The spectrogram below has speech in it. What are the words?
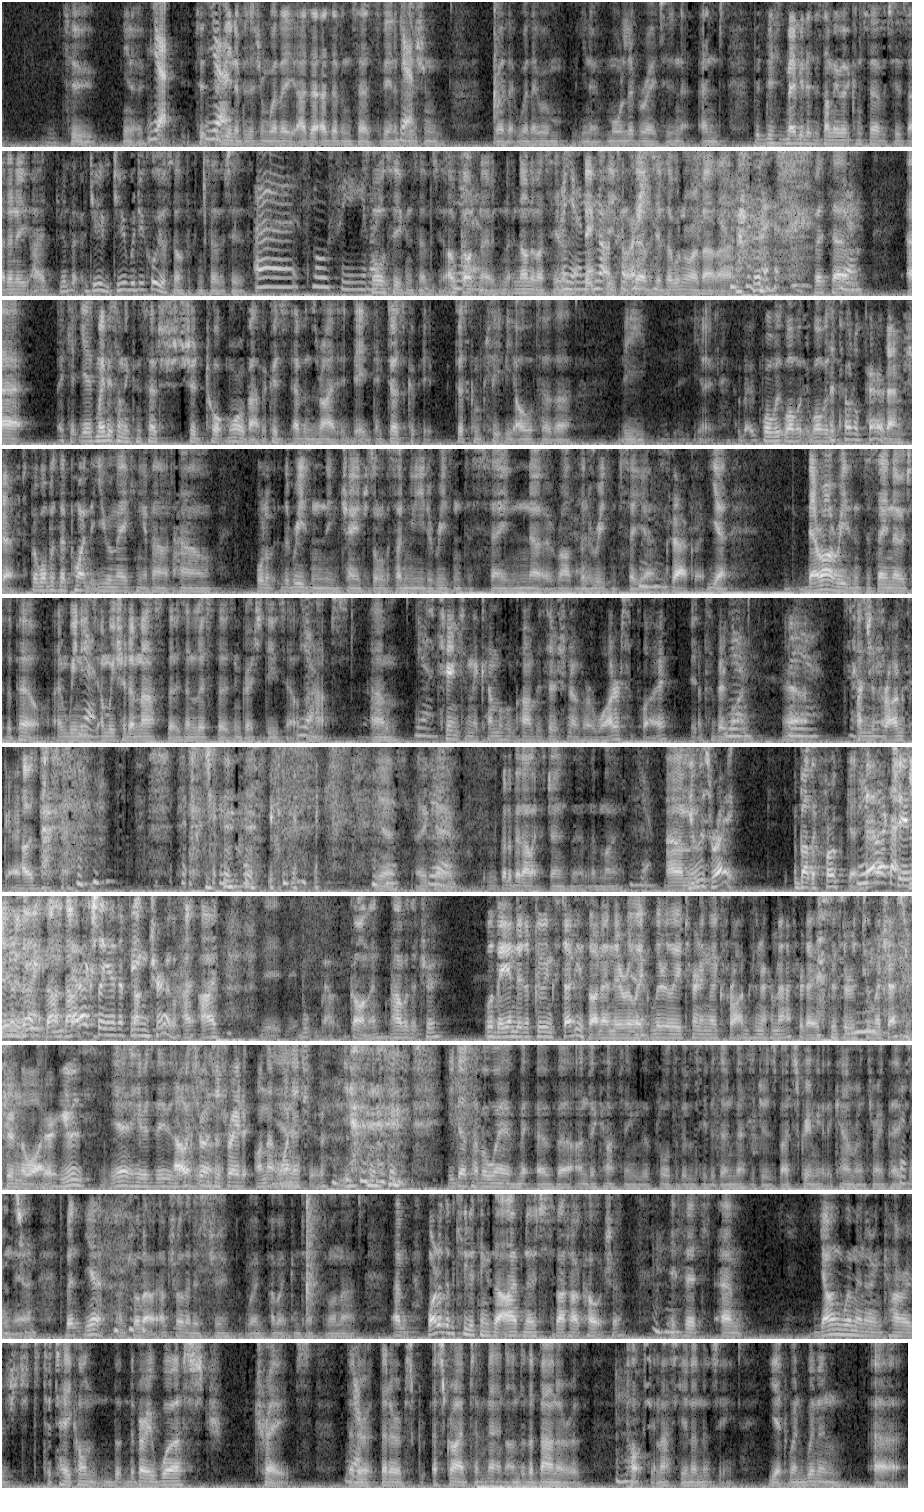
to, you know, Yeah, to, to yeah. be in a position where they, as, as Evan says, to be in a Yeah. position where they, where they were, you know, more liberated. And, and but this is maybe this is something that conservatives. I don't know. I, do you do you would you call yourself a conservative? Uh, small c. Small like, C conservative. Oh God, no, none of us here are Yeah, big not C conservatives. I wouldn't worry about that. but um, uh, okay, yeah, maybe it's something conservatives should talk more about because Evan's right. It, it, it does it does completely alter the the you know what, was- what, was- what was It's a total paradigm shift. but what was the point that you were making about how all of the reasoning changes? All of a sudden, you need a reason to say no rather than a reason to say yes. Mm-hmm. Exactly. Yeah, there are reasons to say no to the pill, and we need Yeah. and we should amass those and list those in greater detail, Yeah. perhaps. Um, Yeah. It's changing the chemical composition of our water supply. That's a big Yeah. one. Yeah, yeah, It's that's turning the frogs gay. I was. That's true. yes. Okay. Yeah. We've got a bit Alex Jones there. Never mind. yeah. Um, he was right. about the frog game. He That actually actually ended up right. being, that, actually ended up being true. I, I, go on then. How was it true? Well, they ended up doing studies on it, and they were Yeah. like literally turning like frogs into hermaphrodites because there was too much estrogen in the water. He was. Yeah, he was. He was Alex Jones was right on that Yeah. one issue. He does have a way of, of uh, undercutting the plausibility of his own messages by screaming at the camera and throwing papers in is the air. But yeah, I'm sure that I'm sure that is true. I won't, I won't contest him on that. Um, one of the peculiar things that I've noticed about our culture Mm-hmm. is that um, young women are encouraged to take on the, the very worst tr- traits that Yeah. are that are ascri- ascribed to men under the banner of Mm-hmm. toxic masculinity. Yet when women uh,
